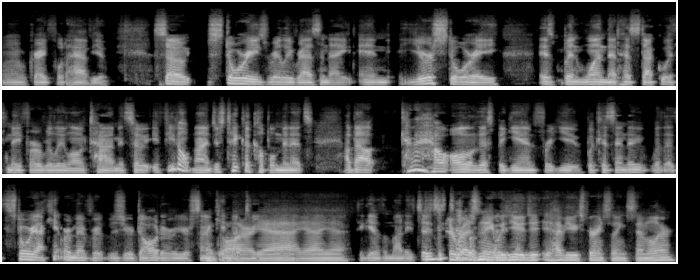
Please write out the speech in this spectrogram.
I'm grateful to have you. So, stories really resonate, and your story has been one that has stuck with me for a really long time. And so, if you don't mind, just take a couple minutes about kind of how all of this began for you because I know with the story I can't remember if it was your daughter or your son My came daughter, up to you yeah, yeah, yeah. to give the money. Did it resonate with you? Did, have you experienced something similar?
